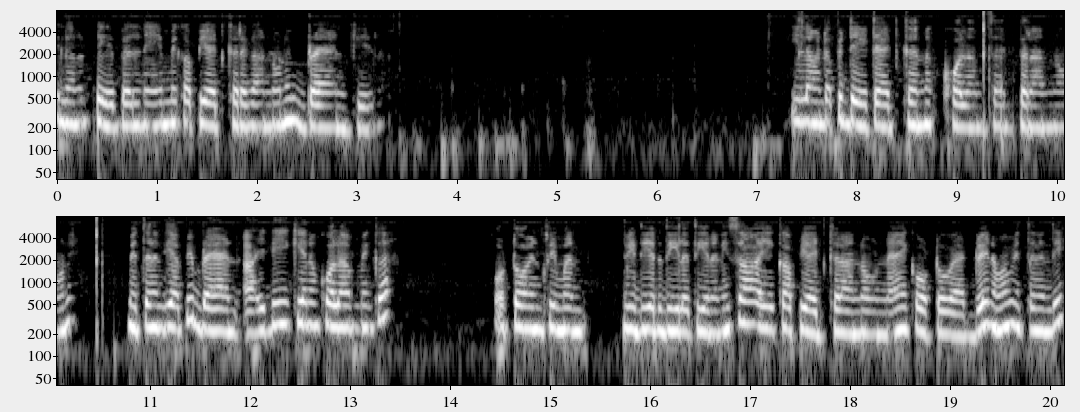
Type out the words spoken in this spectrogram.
ඊළඟ ටේබල් නේම් එක අපි ඇඩ් කරගන්න ඕනේ බ්‍රෑන්ඩ් කියලා. ඊළඟට අපි data ඇඩ් කරන columns ඇඩ් කරන්න ඕනේ. මෙතනදී අපි brand ID කියන column එක auto increment විදියට දීලා තියෙන නිසා ඒක අපි ඇඩ් කරන්න ඕනේ නැහැ. ඒක auto add වෙනවා මෙතනදී.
